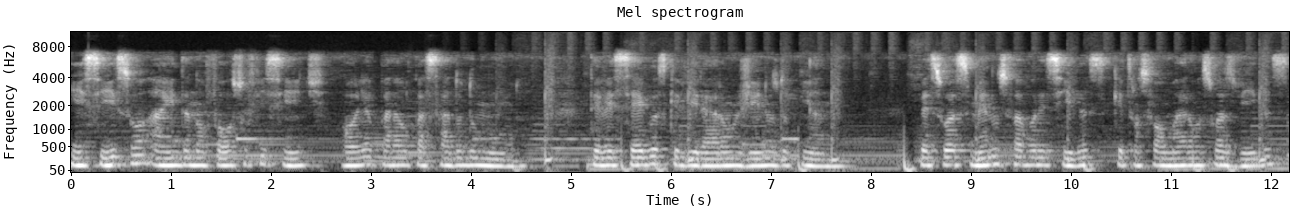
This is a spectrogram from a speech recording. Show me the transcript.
E se isso ainda não for o suficiente, olha para o passado do mundo. Teve cegos que viraram gênios do piano, pessoas menos favorecidas que transformaram as suas vidas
